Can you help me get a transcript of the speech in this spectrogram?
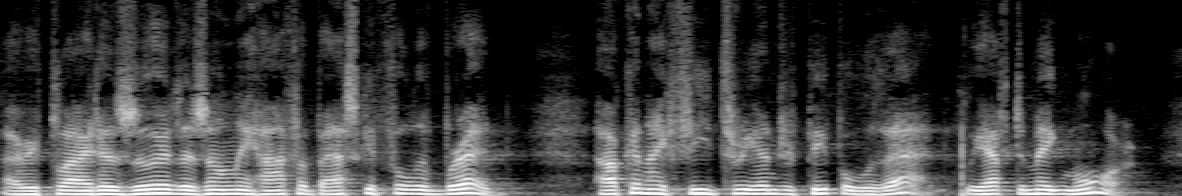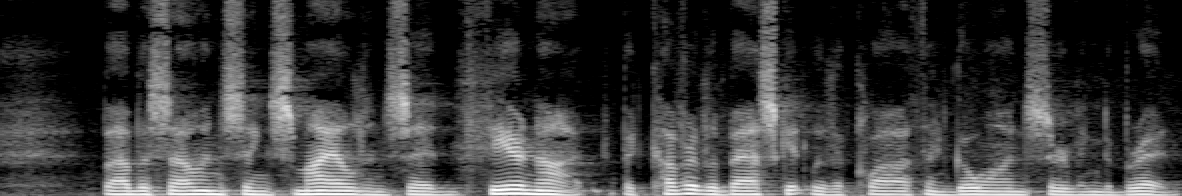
I replied, Hazur, there's only half a basketful of bread. How can I feed 300 people with that? We have to make more. Baba Sawan Singh smiled and said, Fear not, but cover the basket with a cloth and go on serving the bread.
